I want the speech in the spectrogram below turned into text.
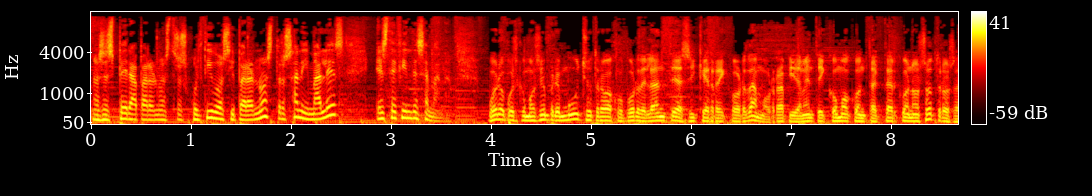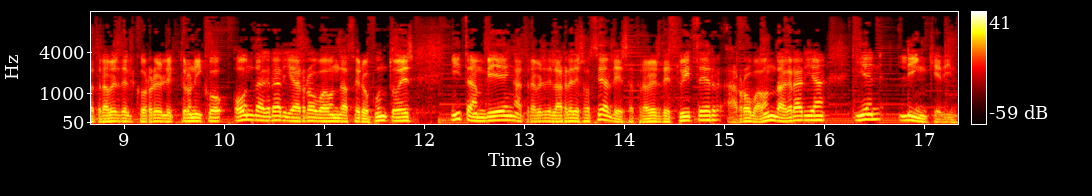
nos espera para nuestros cultivos y para nuestros animales este fin de semana. Bueno, pues como siempre, mucho trabajo por delante, así que recordamos rápidamente cómo contactar con nosotros a través del correo electrónico ondaagraria.onda0.es y también a través de las redes sociales, a través de Twitter, arroba Onda Agraria y en LinkedIn.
